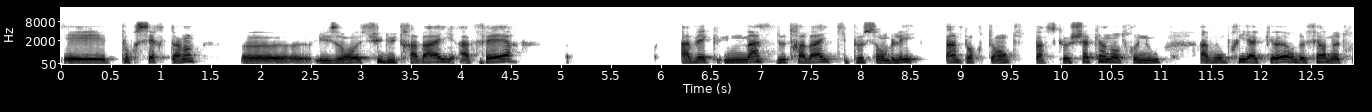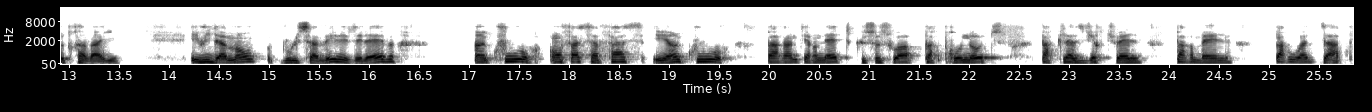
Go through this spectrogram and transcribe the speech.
et pour certains, euh, ils ont reçu du travail à faire avec une masse de travail qui peut sembler importante parce que chacun d'entre nous avons pris à cœur de faire notre travail. Évidemment, vous le savez, les élèves, un cours en face à face et un cours par Internet, que ce soit par Pronote, par classe virtuelle, par mail, par WhatsApp,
